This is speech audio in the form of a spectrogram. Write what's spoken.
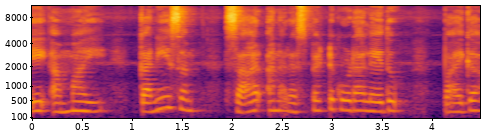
ఈ అమ్మాయి? కనీసం సార్ అన్న రెస్పెక్ట్ కూడా లేదు. పైగా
